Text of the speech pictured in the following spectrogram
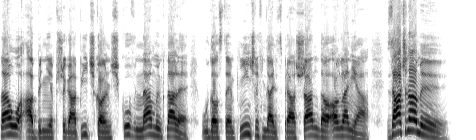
kanał, aby nie przegapić kącików na moim kanale. Udostępnijcie film, zapraszam do oglądania. Zaczynamy!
